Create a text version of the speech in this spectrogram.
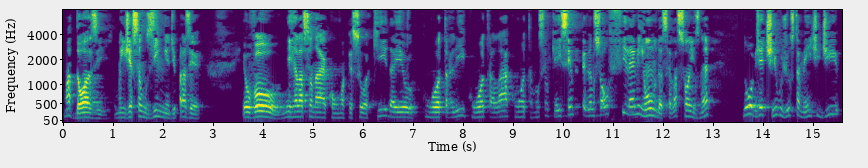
uma dose, uma injeçãozinha de prazer. Eu vou me relacionar com uma pessoa aqui, daí eu com outra ali, com outra lá, com outra não sei o quê, e sempre pegando só o filé mignon das relações, né? No objetivo justamente de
